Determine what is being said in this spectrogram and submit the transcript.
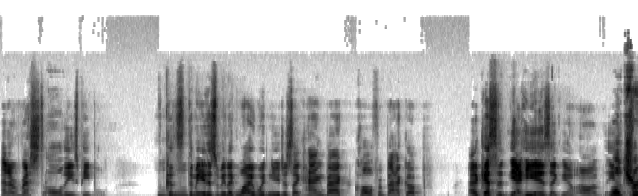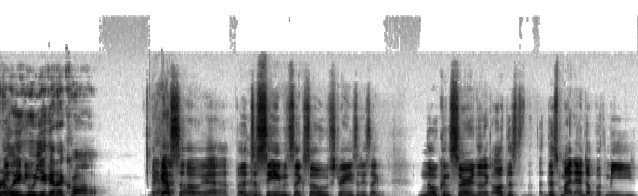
and arrest all these people." Because mm-hmm. to me, this would be like, why wouldn't you just like hang back, call for backup? I guess, it, yeah, he is like, you know, oh, well, truly, who thinking- you gonna call? I guess so, yeah. But it just seems like so strange that he's like no concern that like oh this this might end up with me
